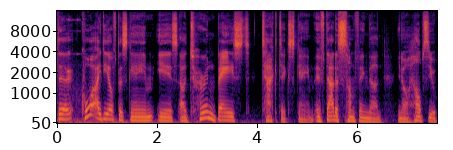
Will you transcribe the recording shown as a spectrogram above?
The core idea of this game is a turn-based tactics game, if that is something that you know helps you.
